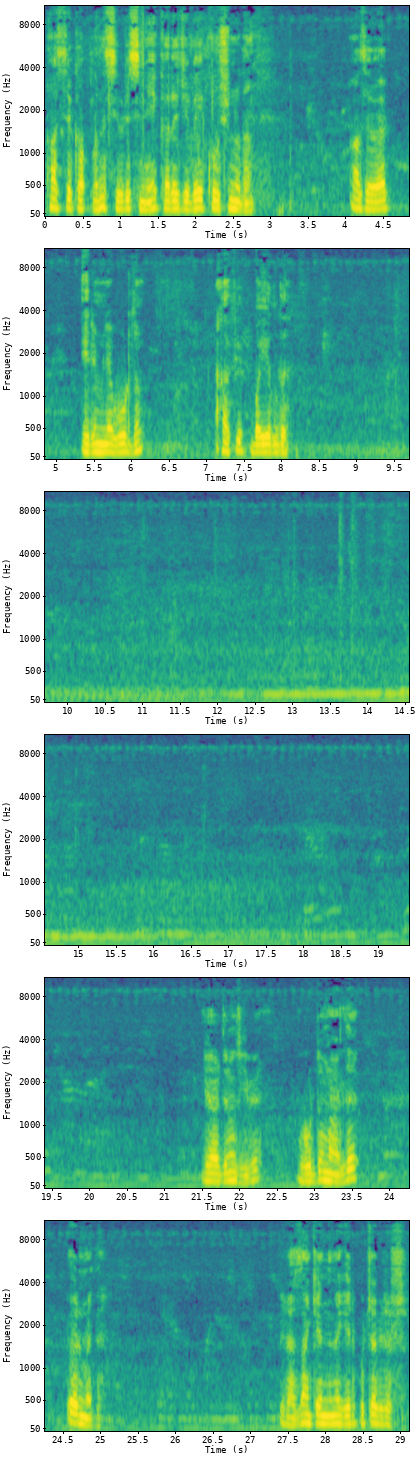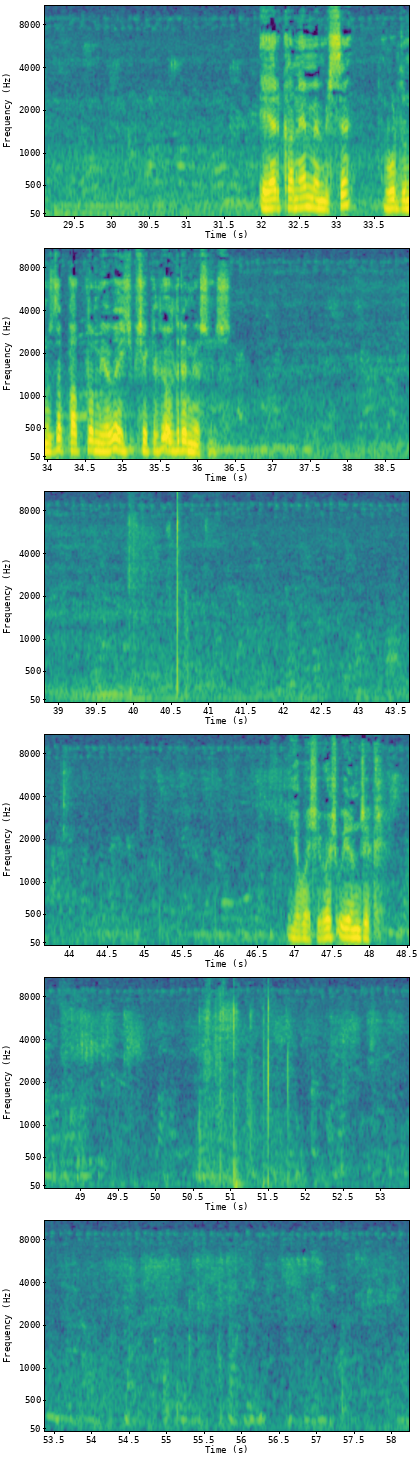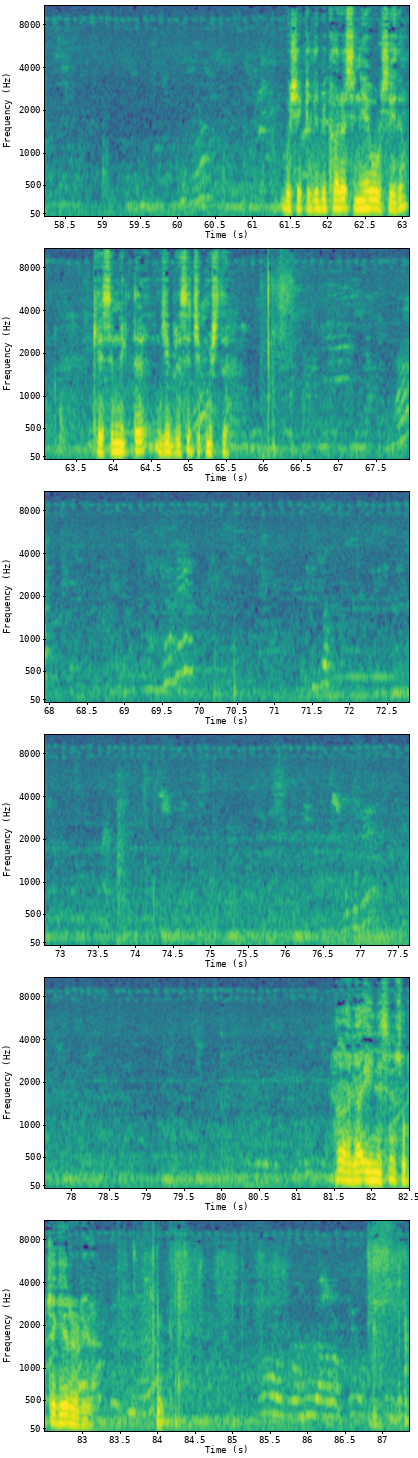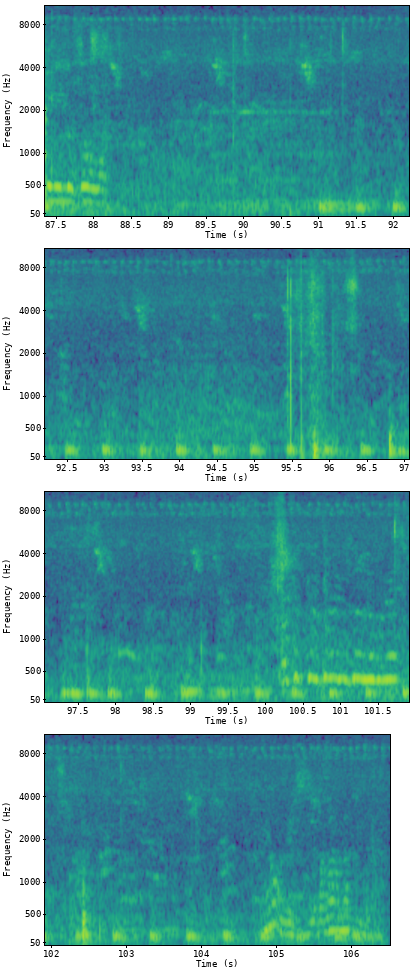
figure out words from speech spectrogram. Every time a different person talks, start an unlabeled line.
Asya kaplanı sivrisineği Karacabey kurşunudan. Az evvel elimle vurdum. Hafif bayıldı. Gördüğünüz gibi vurduğum halde ölmedi. Birazdan kendine gelip uçabilir. Eğer kan emmemişse vurduğunuzda patlamıyor ve hiçbir şekilde öldüremiyorsunuz. Yavaş yavaş uyanacak. bu şekilde bir kara sineğe vursaydım kesinlikle cibresi çıkmıştı. Hala iğnesini sokacak yer arıyor.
